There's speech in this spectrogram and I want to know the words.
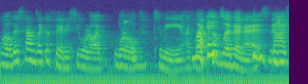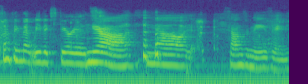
well, this sounds like a fantasy world world to me. I'd like to live in it. It's not something that we've experienced. yeah. No. Sounds amazing.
